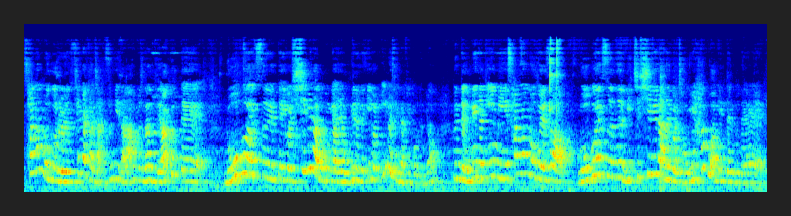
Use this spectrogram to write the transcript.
상용 로그를 생각하지 않습니다. 그래서 난 대학교 때 로그 x일 때 이걸 10이라고 본 게 아니라 우리는 이걸 1을 생각했거든요. 근데 우리는 이미 상용 로그에서 로그 x는 밑이 10이라는 걸 정의하고 왔기 때문에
